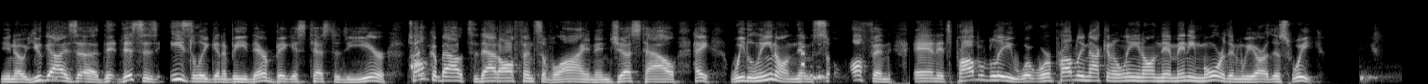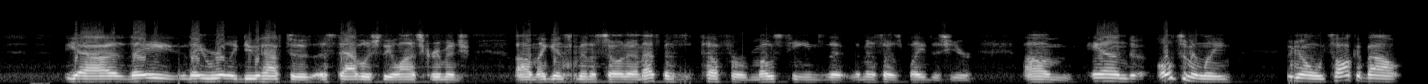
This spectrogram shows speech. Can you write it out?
You know, you guys, uh, th- this is easily going to be their biggest test of the year. Talk about that offensive line and just how hey we lean on them so often, and it's probably we're, we're probably not going to lean on them any more than we are this week. Yeah, they they really do have to establish the line of scrimmage um, against Minnesota, and that's been tough for most teams that, that Minnesota's played this year. Um, and ultimately, you know, we talk about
